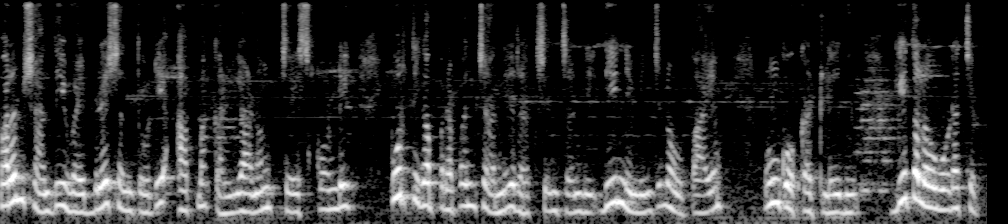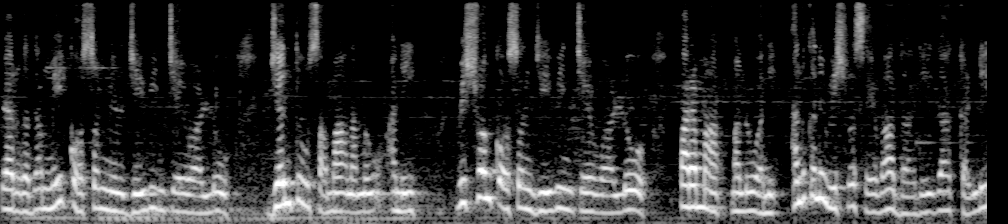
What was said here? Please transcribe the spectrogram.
పరం శాంతి వైబ్రేషన్ తోటి ఆత్మ కళ్యాణం చేసుకోండి పూర్తిగా ప్రపంచాన్ని రక్షించండి. దీన్ని మించిన ఉపాయం ఇంకొకటి లేదు. గీతలో కూడా చెప్పారు కదా మీకోసం మీరు జీవించే వాళ్ళు జంతువు సమానము అని. విశ్వం కోసం జీవించే వాళ్ళు పరమాత్మలు అని. అందుకని విశ్వసేవాదారిగా కండి.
